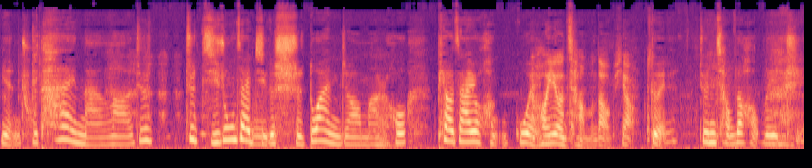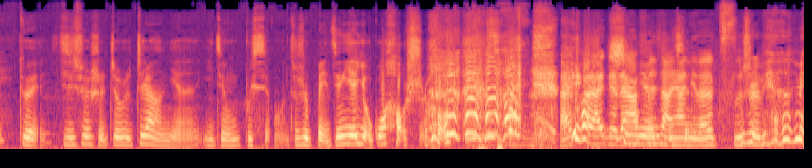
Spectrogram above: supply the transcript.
演出太难了，就就集中在几个时段，你知道吗？然后票价又很贵，然后又抢不到票，对，就你抢不到好位置。对，的确是，就是这两年已经不行了，就是北京也有过好时候。来，快来给大家分享一下你的词水片《美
